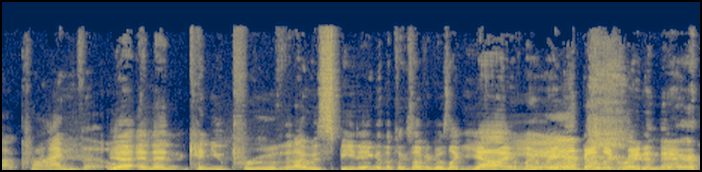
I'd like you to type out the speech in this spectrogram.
a crime though? yeah, and then can you prove that I was speeding? And the police officer goes like, "Yeah, I have my Yeah. radar gun like right in there."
